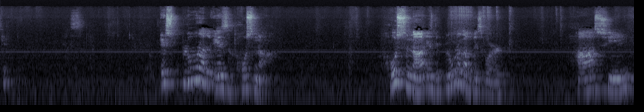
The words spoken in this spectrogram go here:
Okay. Its plural is husna. Husna is the plural of this word. Hasin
